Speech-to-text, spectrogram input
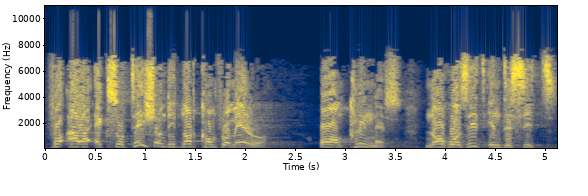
For our exaltation did not come from error or uncleanness, nor was it in deceit.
